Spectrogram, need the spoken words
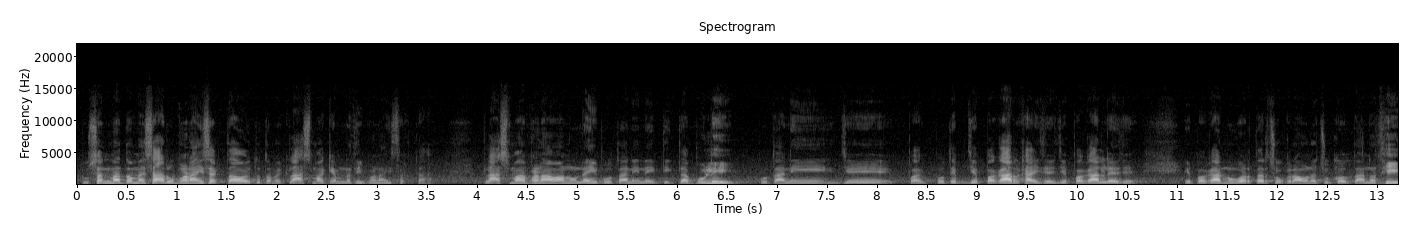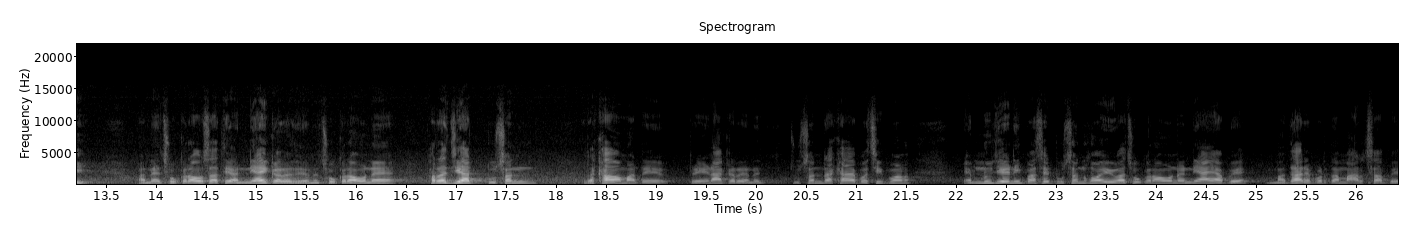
ટ્યુશનમાં તમે સારું ભણાવી શકતા હોય તો તમે ક્લાસમાં કેમ નથી ભણાવી શકતા? ક્લાસમાં ભણાવવાનું નહીં, પોતાની નૈતિકતા ભૂલી, પોતાની જે પોતે જે પગાર ખાય છે, જે પગાર લે છે, એ પગારનું વળતર છોકરાઓને ચૂકવતા નથી. અને છોકરાઓ સાથે અન્યાય કરે છે અને છોકરાઓને ફરજિયાત ટ્યુશન રખાવવા માટે પ્રેરણા કરે અને ટ્યુશન રખાયા પછી પણ એમનું જે એની પાસે ટ્યુશન હોય એવા છોકરાઓને ન્યાય આપે વધારે પડતા માર્ક્સ આપે.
